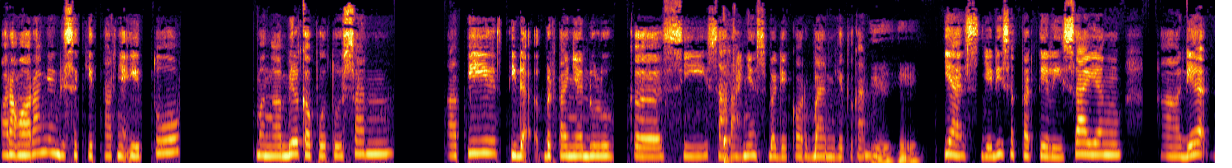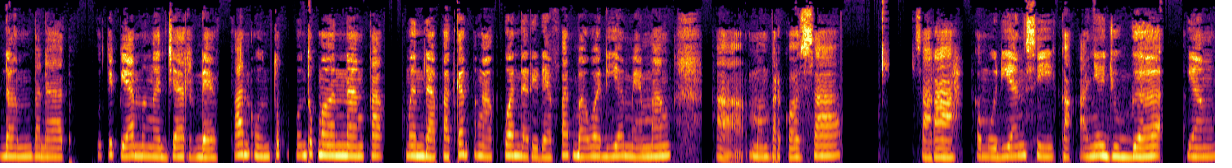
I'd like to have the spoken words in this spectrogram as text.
orang-orang yang di sekitarnya itu mengambil keputusan tapi tidak bertanya dulu ke si Sarahnya sebagai korban gitu kan. Mm-hmm. Yes, jadi seperti Lisa yang uh, dia dalam tanda kutip ya mengejar Devan untuk untuk menangkap mendapatkan pengakuan dari Devan bahwa dia memang uh, memperkosa Sarah. Kemudian si kakaknya juga yang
